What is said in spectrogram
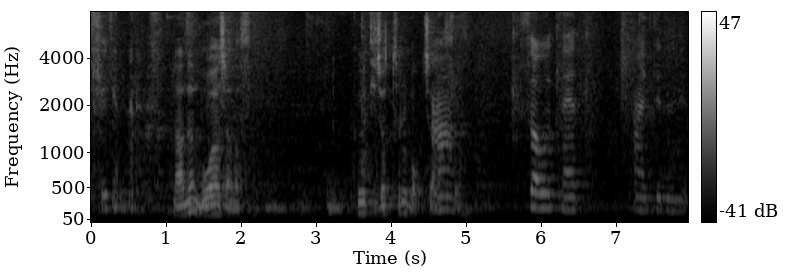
기억이 안 나. 나는 뭐 하지 않았어? 그 디저트를 먹지 아. 않았어. So that I didn't eat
